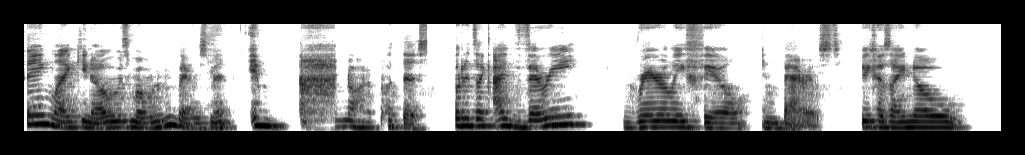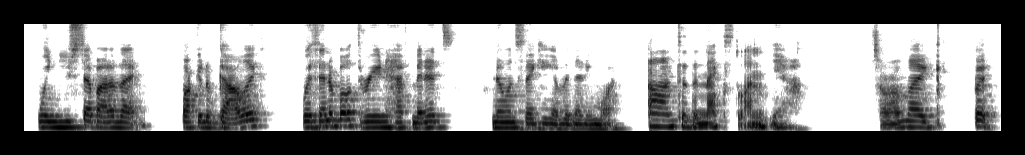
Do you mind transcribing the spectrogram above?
thing. Like, you know, it was a moment of embarrassment. Em- I don't know how to put this, but it's like I very rarely feel embarrassed because I know when you step out of that bucket of garlic, within about three and a half minutes, no one's thinking of it anymore. On to the next one. Yeah. So I'm like, but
